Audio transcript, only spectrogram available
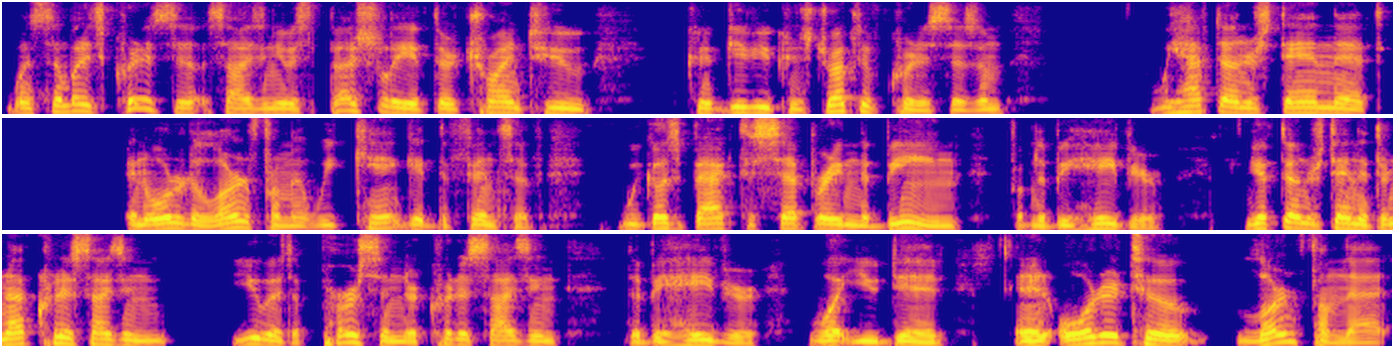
when somebody's criticizing you, especially if they're trying to give you constructive criticism, we have to understand that in order to learn from it, we can't get defensive. It goes back to separating the being from the behavior. You have to understand that they're not criticizing you as a person, they're criticizing the behavior, what you did. And in order to learn from that,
